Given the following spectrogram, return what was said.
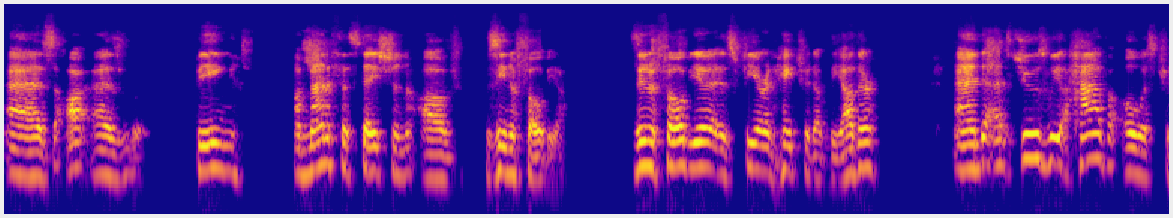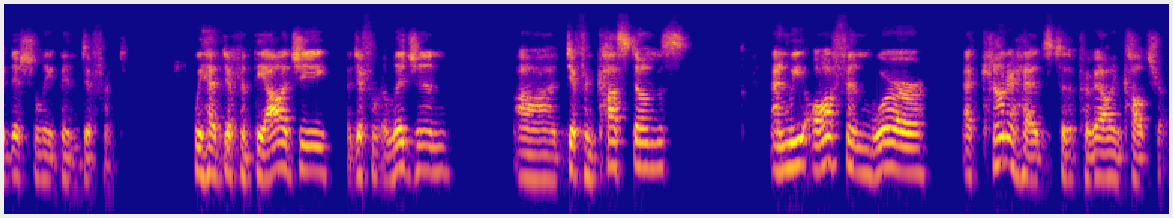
as uh, as being a manifestation of xenophobia. Xenophobia is fear and hatred of the other. And as Jews, we have always traditionally been different. We had different theology, a different religion, uh, different customs, and we often were at counterheads to the prevailing culture.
